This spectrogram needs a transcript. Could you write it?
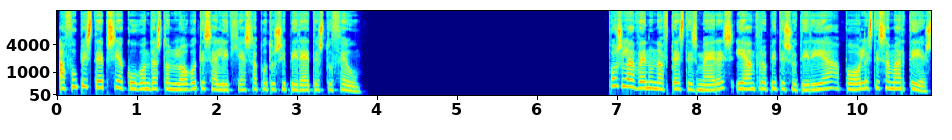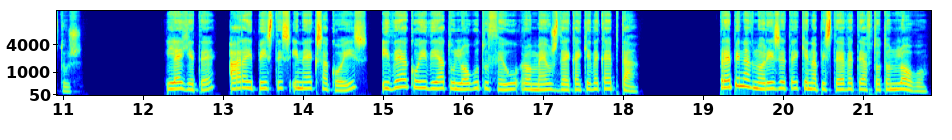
αφού πιστέψει ακούγοντας τον λόγο της αλήθειας από τους υπηρέτες του Θεού. Πώς λαβαίνουν αυτές τις μέρες οι άνθρωποι τη σωτηρία από όλες τις αμαρτίες τους; Λέγεται, άρα η πίστης είναι εξακοής, ιδέα κοίδια του λόγου του Θεού Ρωμαίους 10 και 17. Πρέπει να γνωρίζετε και να πιστεύετε αυτό τον λόγο.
